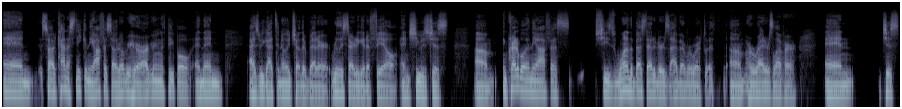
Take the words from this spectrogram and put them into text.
And so I would kind of sneak in the office. I would overhear arguing with people. And then as we got to know each other better, really started to get a feel. And she was just um, incredible in the office she's one of the best editors I've ever worked with. Um, her writers love her, and just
